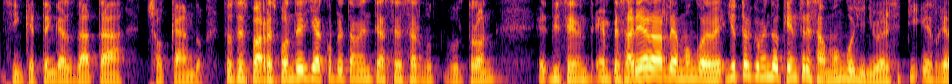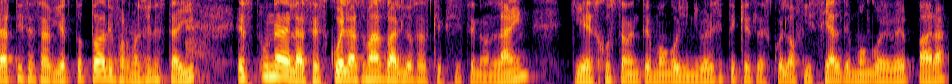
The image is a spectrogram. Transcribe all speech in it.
sin que tengas data chocando. Entonces, para responder ya completamente a César Bultrón, eh, dice, empezaré a darle a MongoDB. Yo te recomiendo que entres a Mongo University, es gratis, es abierto, toda la información está ahí. Es una de las escuelas más valiosas que existen online, y es justamente Mongo University, que es la escuela oficial de MongoDB para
